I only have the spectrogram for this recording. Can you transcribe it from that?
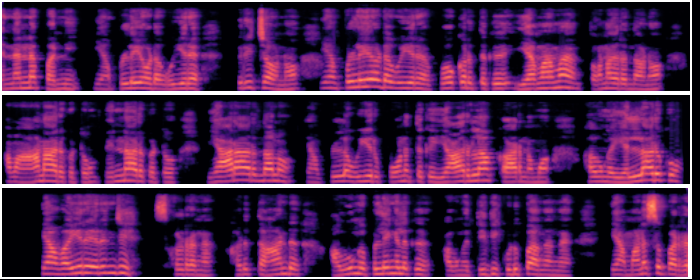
என்னென்ன பண்ணி என் பிள்ளையோட உயிரை பிரிச்சானோ? என் பிள்ளையோட உயிரை போக்குறதுக்கு எவன் துணை இருந்தானோ அவன் ஆணா இருக்கட்டும் பெண்ணா இருக்கட்டும் யாரா இருந்தாலும் என் பிள்ளை உயிர் போனதுக்கு யாரெல்லாம் காரணமோ அவங்க எல்லாருக்கும் என் வயிறு எரிஞ்சு சொல்றேங்க. அடுத்த ஆண்டு அவங்க பிள்ளைங்களுக்கு அவங்க திதி கொடுப்பாங்கங்க. என் மனசு படுற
